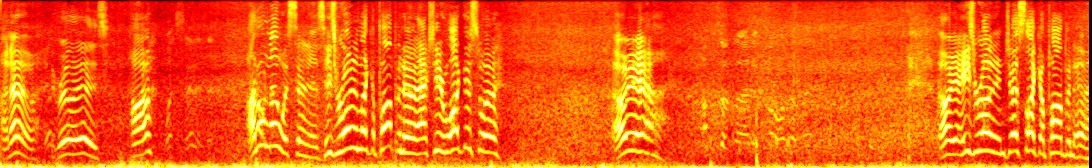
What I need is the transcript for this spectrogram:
I know, it really is. Huh? What scent is that? I don't know what scent is. He's running like a pompano. Actually, here, walk this way. Oh yeah. I'm so glad it's all that way. Oh yeah, he's running just like a pompano.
